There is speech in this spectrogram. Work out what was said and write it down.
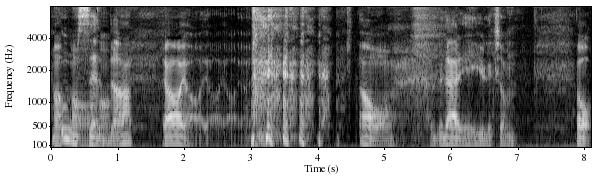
Osedda. Ja, ja, ja, ja, ja. ja, det där är ju liksom... Ja,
